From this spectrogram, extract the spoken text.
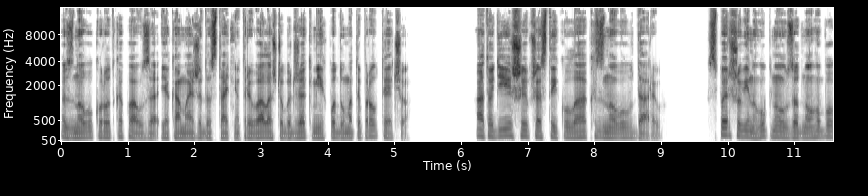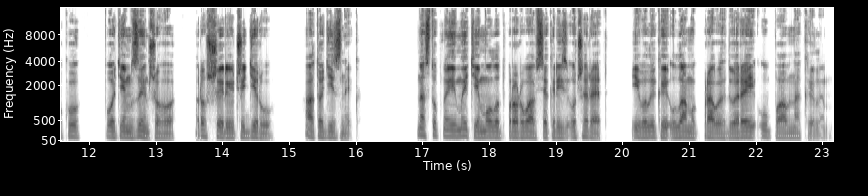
Знову коротка пауза, яка майже достатньо тривала, щоб Джек міг подумати про втечу. А тоді шипчастий кулак знову вдарив. Спершу він гупнув з одного боку, потім з іншого, розширюючи діру, а тоді зник. Наступної миті молот прорвався крізь очерет, і великий уламок правих дверей упав на килим.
